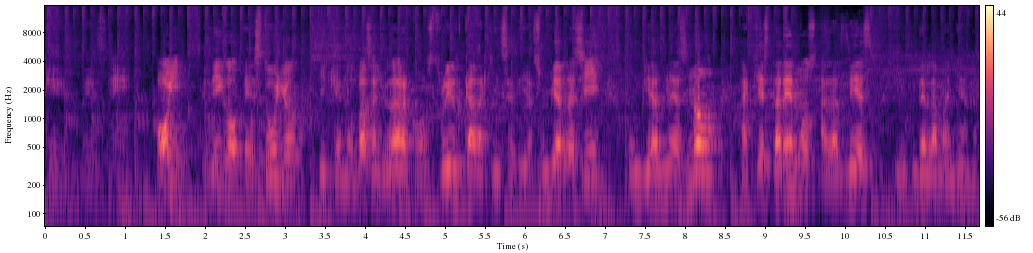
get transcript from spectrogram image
que hoy te digo es tuyo y que nos vas a ayudar a construir cada 15 días. Un viernes sí, un viernes no. Aquí estaremos a las 10 de la mañana.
